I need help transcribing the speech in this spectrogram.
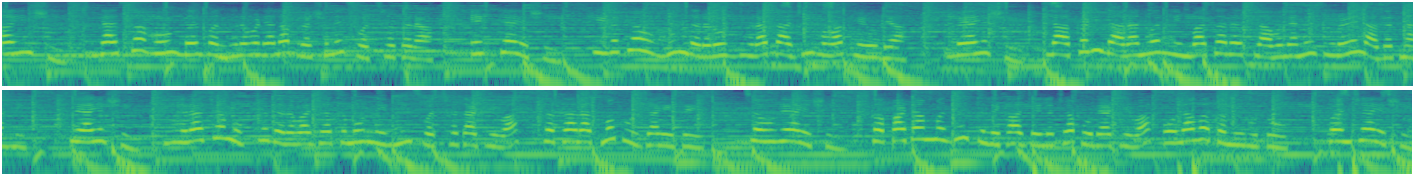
ऐंशी. गॅसचा होम दर पंधरवड्याला ब्रशने स्वच्छ करा. एक्क्याऐंशी. खिडक्या उघडून दररोज घरात ताजी हवा खेळू द्या. ब्याऐंशी. लाकडी दारांवर लिंबाचा रस लावल्याने झुरळे लागत नाही. त्र्याऐंशी. घराच्या मुख्य दरवाजासमोर नेहमी स्वच्छता ठेवा. सकारात्मक ऊर्जा येते. चौऱ्याऐंशी. कपाटांमध्ये सिलिका जेलच्या पोड्या ठेवा ओलावा कमी होतो. पंच्याऐंशी.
